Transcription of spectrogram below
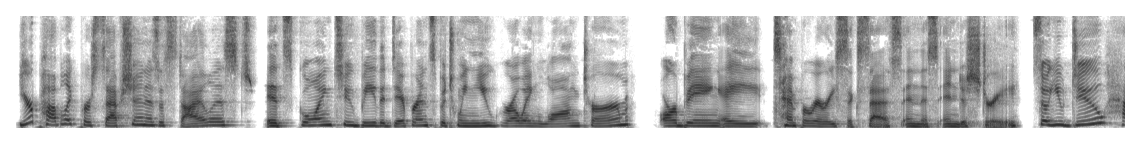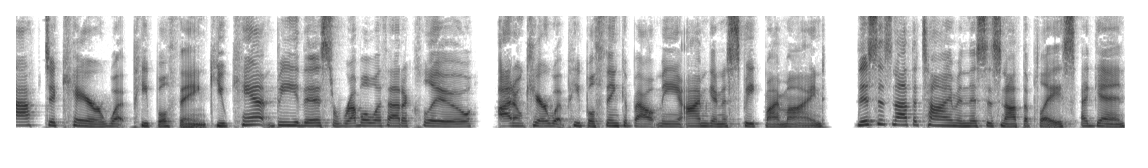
Your public perception as a stylist, it's going to be the difference between you growing long term or being a temporary success in this industry. So you do have to care what people think. You can't be this rebel without a clue. I don't care what people think about me. I'm going to speak my mind. This is not the time and this is not the place. Again,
